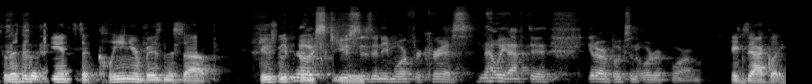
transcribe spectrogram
So this is a chance to clean your business up. Do some we have no excuses anymore for Chris. Now we have to get our books in order for him. Exactly.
